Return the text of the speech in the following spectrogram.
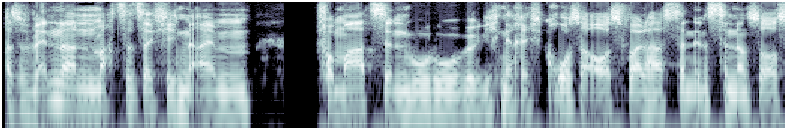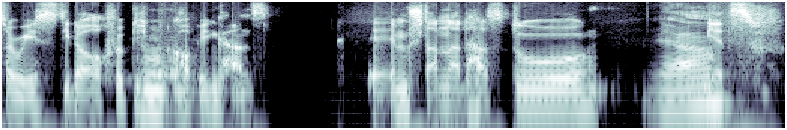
also wenn, dann macht es tatsächlich in einem Format Sinn, wo du wirklich eine recht große Auswahl hast an Instant und Sorceries, die du auch wirklich gut Mhm. copyen kannst. Im Standard hast du Ja. jetzt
